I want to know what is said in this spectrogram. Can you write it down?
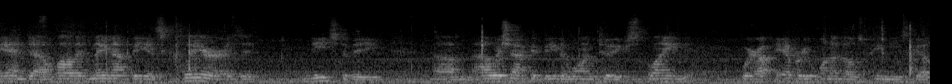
And uh, while it may not be as clear as it needs to be, um, I wish I could be the one to explain where every one of those pennies go.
